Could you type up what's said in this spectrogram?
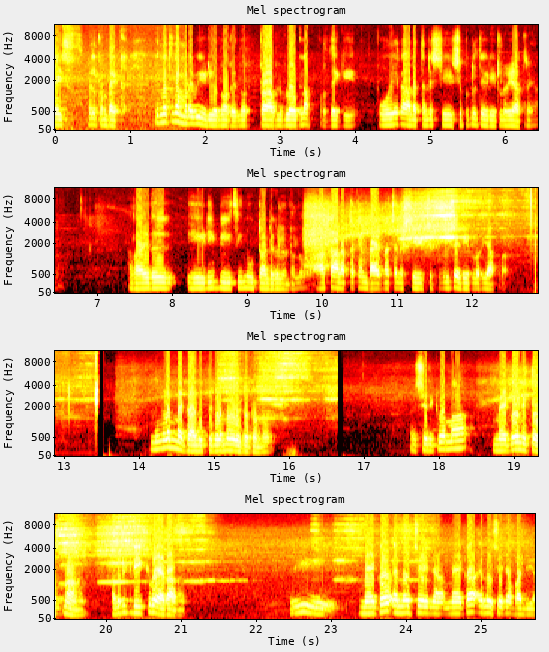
ഗൈസ് വെൽക്കം ബാക്ക് ഇന്നത്തെ നമ്മുടെ വീഡിയോ എന്ന് പറയുന്നത് ട്രാവൽ ബ്ലോഗിന് അപ്പുറത്തേക്ക് പോയ കാലത്തിന്റെ ശേഷിപ്പുകൾ തേടിയിട്ടുള്ള യാത്രയാണ്. അതായത് എ ഡി ബി സി നൂറ്റാണ്ടുകളുണ്ടല്ലോ. ആ കാലത്തൊക്കെ ഉണ്ടായിരുന്ന ചില ശേഷിപ്പുകൾ തേടിയിട്ടുള്ള യാത്ര. നിങ്ങൾ മെഗാലിത്തുകൾ എന്ന് കേട്ടിട്ടുണ്ടോ ശരിക്കും പറഞ്ഞാൽ മെഗോലിത്തോസ് എന്നാണ്. അതൊരു ഗ്രീക്ക് വേർഡാണ് ഈ മെഗോ എന്ന് വെച്ച് കഴിഞ്ഞാൽ മെഗ എന്ന് വെച്ച് കഴിഞ്ഞാൽ വലിയ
